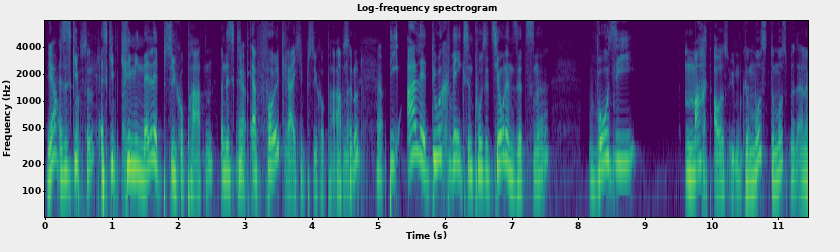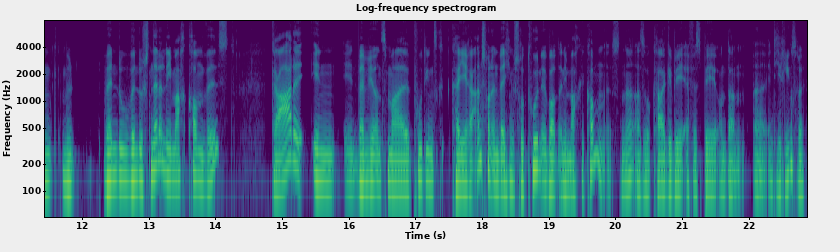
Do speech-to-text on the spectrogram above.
Ja, Also es gibt, absolut. es gibt kriminelle Psychopathen und es gibt Ja. erfolgreiche Psychopathen. Absolut. Ja. Die alle durchwegs in Positionen sitzen, wo sie Macht ausüben Du können. musst, du musst mit einem, mit, wenn du, wenn du schnell an die Macht kommen willst, gerade in, in, wenn wir uns mal Putins Karriere anschauen, in welchen Strukturen er überhaupt an die Macht gekommen ist, ne? also KGB, FSB und dann äh, Integrierungsmittel,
